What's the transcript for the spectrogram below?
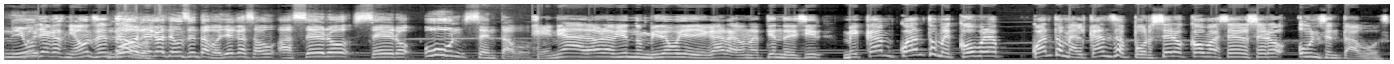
ni No un, llegas ni a un centavo. no llegas de un centavo, llegas a, un- a 001 centavo. Genial, ahora viendo un video voy a llegar a una tienda y decir, me cam ¿cuánto me cobra? ¿Cuánto me alcanza por 0,001 centavos?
